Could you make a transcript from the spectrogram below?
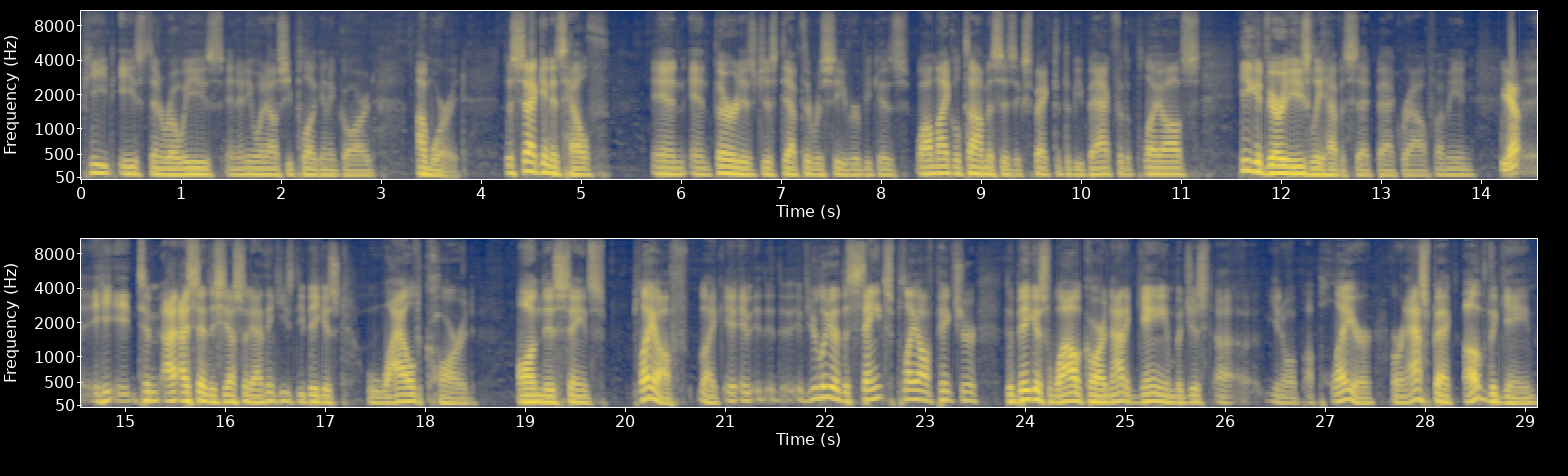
Peat, Easton, Ruiz, and anyone else you plug in a guard, I'm worried. The second is health. And, and third is just depth of receiver because while Michael Thomas is expected to be back for the playoffs, he could very easily have a setback, Ralph. I mean, yep. He, to, I, I said this yesterday. I think he's the biggest wild card on this Saints playoff. Like if, if you look at the Saints playoff picture, the biggest wild card, not a game, but just uh, you know a, a player or an aspect of the game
